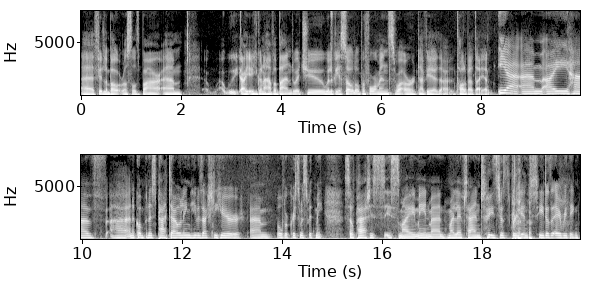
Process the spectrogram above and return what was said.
uh, Fiddle and Bow at Russell's Bar, um, are you going to have a band with you? Will it be a solo performance? What, or have you uh, thought about that yet? Yeah, um, I have uh, an accompanist, Pat Dowling. He was actually here um, over Christmas with me. So Pat is is my main man, my left hand. He's just brilliant. he does everything.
